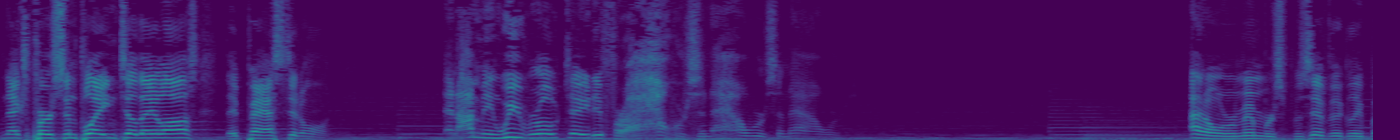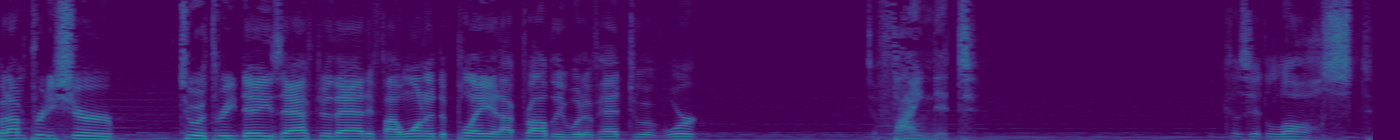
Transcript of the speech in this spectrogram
Next person played until they lost, they passed it on. And I mean, we rotated for hours and hours and hours. I don't remember specifically, but I'm pretty sure two or three days after that, if I wanted to play it, I probably would have had to have worked to find it because it lost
